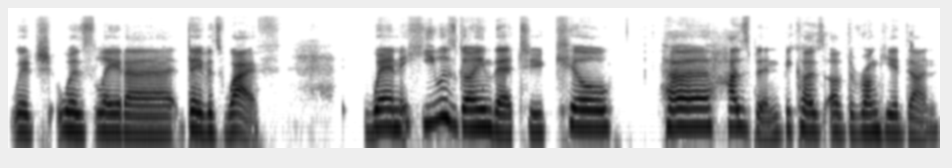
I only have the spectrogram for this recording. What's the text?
which was later David's wife. When he was going there to kill her husband because of the wrong he had done,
